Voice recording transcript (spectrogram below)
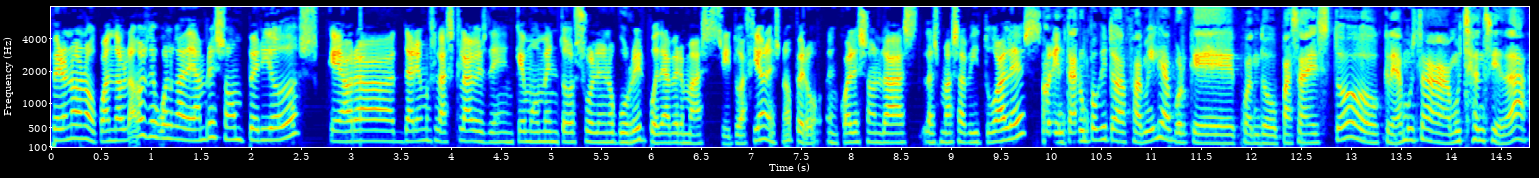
Pero no, no, cuando hablamos de huelga de hambre son periodos que ahora daremos las claves de en qué momentos suelen ocurrir. Puede haber más situaciones, ¿no? Pero en cuáles son las, las más habituales. Orientar un poquito a la familia porque cuando pasa esto crea mucha, mucha ansiedad.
